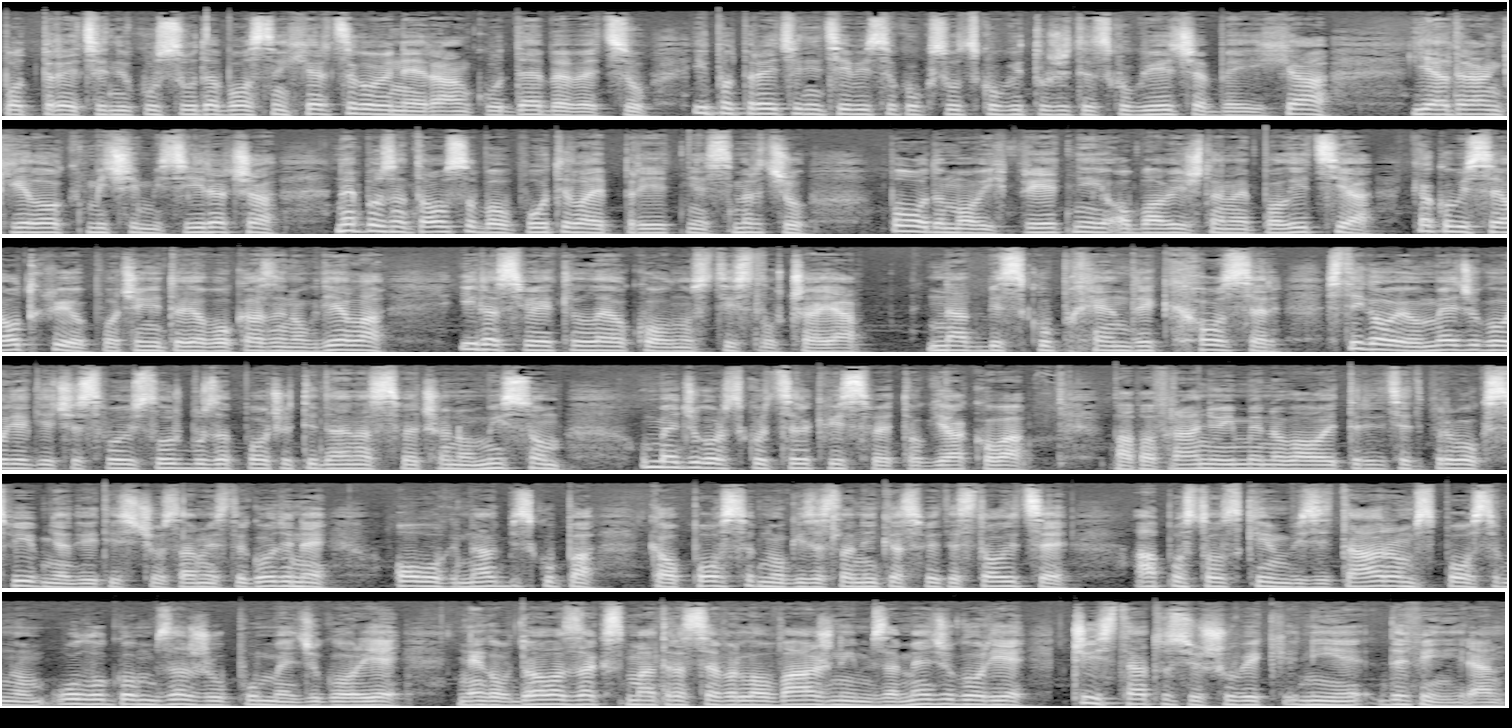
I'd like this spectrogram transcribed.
Podpredsjedniku suda Bosne i Hercegovine Ranku Debevecu i podpredsjednici Visokog sudskog i tužiteljskog vijeća BiH Jadran Kilok Mići Misirača nepoznata osoba uputila je prijetnje smrću. Povodom ovih prijetnji obavištena je policija kako bi se otkrio počinitelj ovog kaznenog dijela i rasvijetlile okolnosti slučaja. Nadbiskup Hendrik Hoser stigao je u Međugorje gdje će svoju službu započeti danas svečanom misom u Međugorskoj crkvi Svetog Jakova. Papa Franjo imenovao je 31. svibnja 2018. godine ovog nadbiskupa kao posebnog izaslanika Svete stolice, apostolskim vizitarom s posebnom ulogom za župu Međugorje. Njegov dolazak smatra se vrlo važnim za Međugorje, čiji status još uvijek nije definiran.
